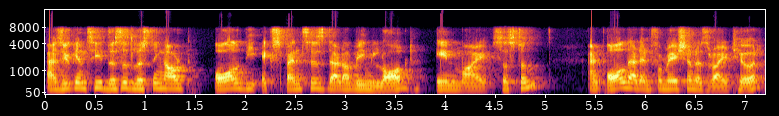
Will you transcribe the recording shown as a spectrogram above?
As you can see, this is listing out all the expenses that are being logged in my system. And all that information is right here.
